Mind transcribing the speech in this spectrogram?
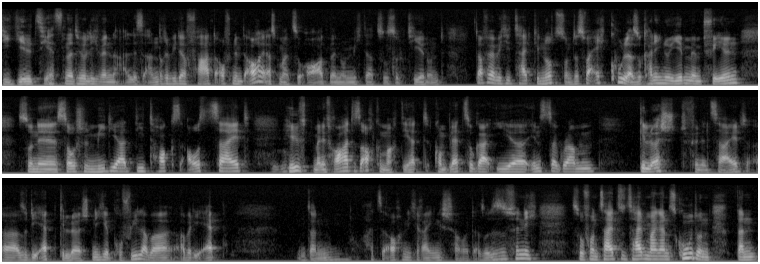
die gilt es jetzt natürlich, wenn alles andere wieder Fahrt aufnimmt, auch erstmal zu ordnen und mich da zu sortieren. Und dafür habe ich die Zeit genutzt und das war echt cool. Also kann ich nur jedem empfehlen, so eine Social Media Detox Auszeit hilft. Meine Frau hat das auch gemacht. Die hat komplett sogar ihr Instagram gelöscht für eine Zeit, äh, also die App gelöscht, nicht ihr Profil, aber, aber die App. Und dann hat sie auch nicht reingeschaut. Also das ist, finde ich, so von Zeit zu Zeit mal ganz gut. Und dann,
